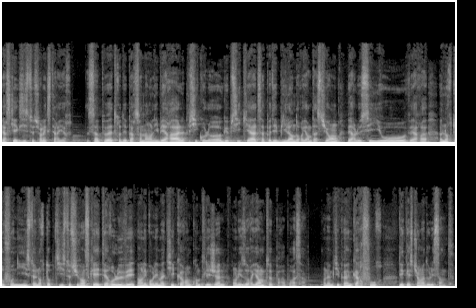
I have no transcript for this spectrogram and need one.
vers ce qui existe sur l'extérieur. Ça peut être des personnes en libéral, psychologues, psychiatres, ça peut être des bilans d'orientation vers le CIO, vers euh, un orthophoniste, un orthoptiste, suivant ce qui a été relevé dans les problématiques que rencontrent les jeunes, on les oriente par rapport à ça. On a un petit peu un carrefour des questions adolescentes.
